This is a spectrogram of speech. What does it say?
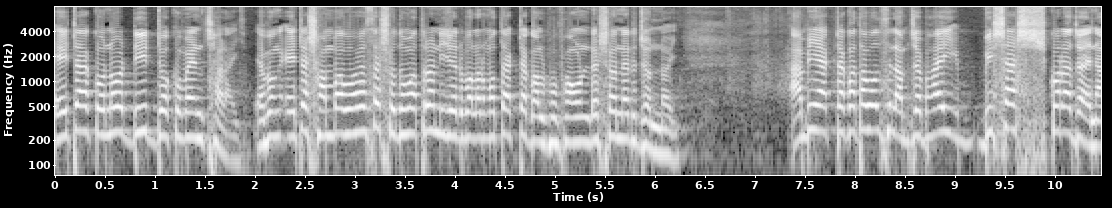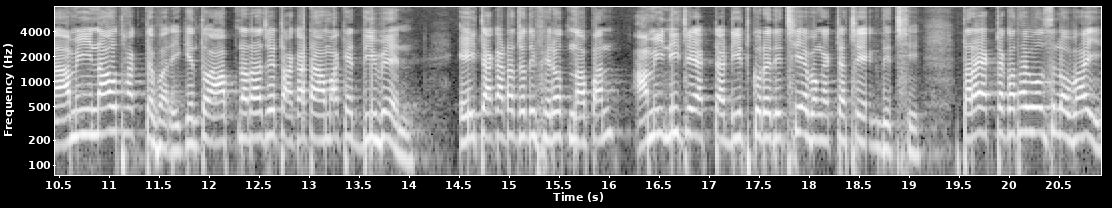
এটা কোনো ডিড ডকুমেন্ট ছাড়াই। এবং এটা সম্ভব হয়েছে শুধুমাত্র নিজের বলার মতো একটা গল্প ফাউন্ডেশনের জন্যই। আমি একটা কথা বলছিলাম যে ভাই, বিশ্বাস করা যায় না, আমি নাও থাকতে পারি, কিন্তু আপনারা যে টাকাটা আমাকে দিবেন, এই টাকাটা যদি ফেরত না পান, আমি নিজে একটা ডিট করে দিচ্ছি এবং একটা চেক দিচ্ছি। তারা একটা কথাই বলছিল, ভাই,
